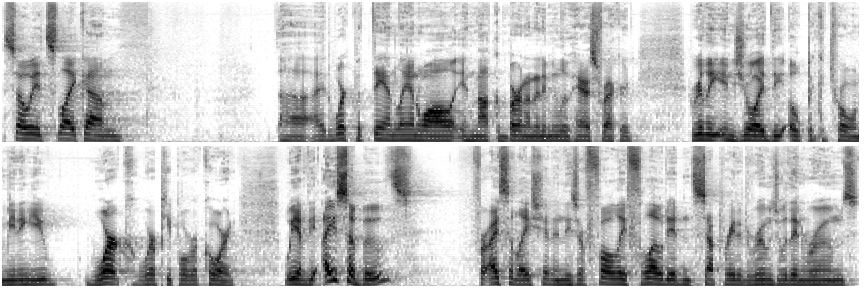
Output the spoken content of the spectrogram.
So it's like um, uh, I had worked with Dan Lanois and Malcolm Burn on an Emmylou Harris record. Really enjoyed the open control meaning you work where people record. We have the ISO booths for isolation, and these are fully floated and separated rooms within rooms.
